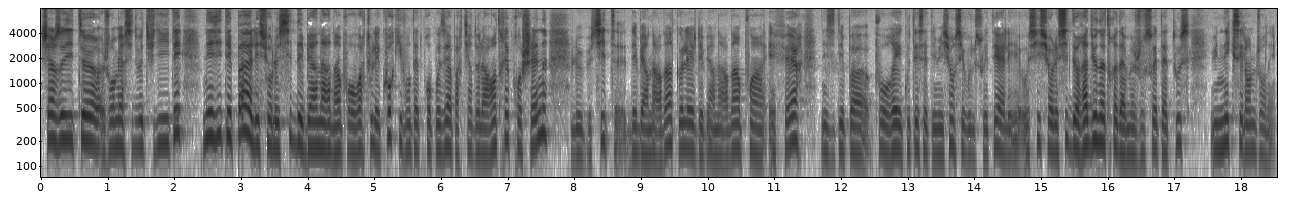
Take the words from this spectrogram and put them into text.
Chers auditeurs, je vous remercie de votre fidélité. N'hésitez pas à aller sur le site des Bernardins pour voir tous les cours qui vont être proposés à partir de la rentrée prochaine. Le site des Bernardins, collège-des-bernardins.fr. N'hésitez pas pour réécouter cette émission si vous le souhaitez, aller aussi sur le site de Radio Notre-Dame. Je vous souhaite à tous une excellente journée.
